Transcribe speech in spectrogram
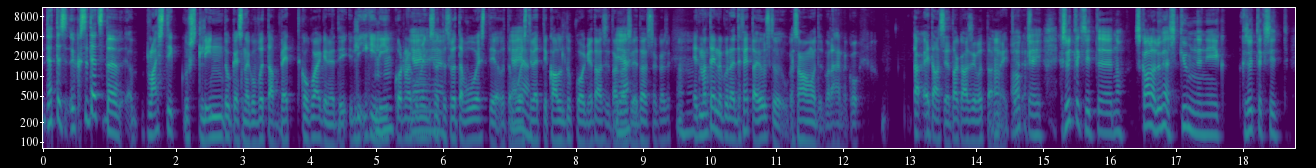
teate, kas te teate seda plastikust lindu, kes nagu võtab vett kogu aeg ja niimoodi igiliikur mm -hmm. Nagu ja, mingis ja. mõttes võtab uuesti ja võtab Ja, uuesti ja. vett ja kaldub kogu aeg edasi, tagasi Ja. ja., edasi, tagasi. Mhm. et ma teen nagu nende feta juustuga samamoodi, et ma lähen nagu edasi ja tagasi võtan oh, neid järjest. okei, kas sa ütleksid noh, skaalal ühest kümneni, kas ütleksid si-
